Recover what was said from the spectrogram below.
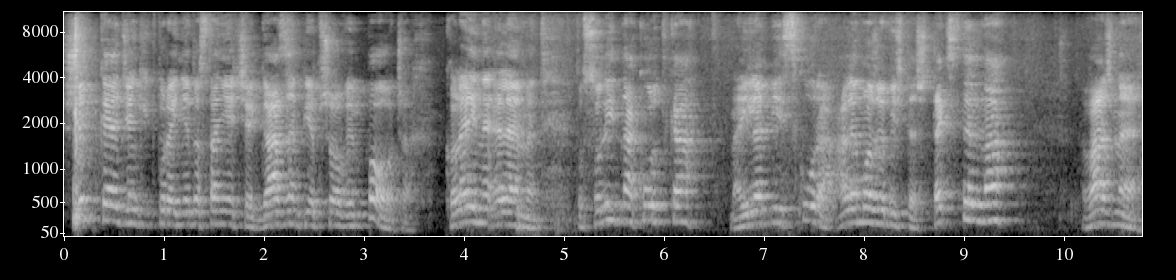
szybkę, dzięki której nie dostaniecie gazem pieprzowym po oczach. Kolejny element to solidna kurtka, najlepiej skóra, ale może być też tekstylna. Ważne,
